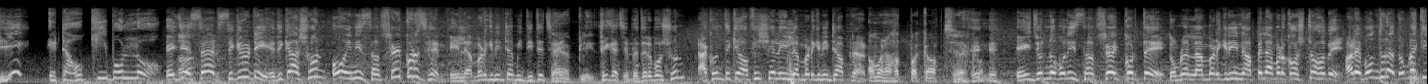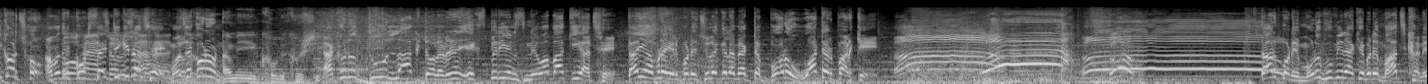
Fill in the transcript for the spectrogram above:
কি? এটা ও কি বলল? এই যে স্যার সিকিউরিটি এদিকে আসুন। ও ইনি সাবস্ক্রাইব করেছেন। এই ল্যাম্বরগিনিটা আমি দিতে চাই। হ্যাঁ, please. ঠিক আছে ভেতরে বসুন। এখন থেকে অফিসিয়ালি এই ল্যাম্বরগিনিটা আপনার। আমার হাত পা কাঁপছে এখন। এই জন্য বলি সাবস্ক্রাইব করতে। তোমরা ল্যাম্বরগিনি না পেলে আমার কষ্ট হবে। আরে বন্ধুরা তোমরা কি করছ? আমাদের ও, কোর্স হ্যাঁ, সাইড চলো, টিকিট চলো, আছে। হ্যাঁ, মজা চলো। করুন। আমি খুবই খুশি। এখনও দু লাখ ডলারের এক্সপিরিয়েন্স নেওয়া বাকি আছে। তাই আমরা এরপরে চলে গেলাম একটা বড় ওয়াটার পার্কে তারপরে মরুভূমির একেবারে মাঝখানে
